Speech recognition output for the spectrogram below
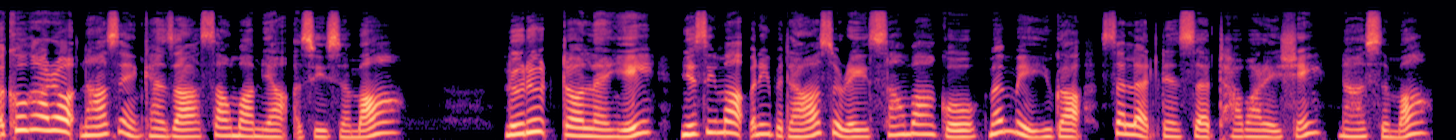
အခုကတော့နားဆင်ခန်းစားစောင်းပါများအစီအစဉ်ပါ လူဒုတော်လန်ရေးမြစည်းမပဏိပဒါဆိုတဲ့ဆောင်းပါးကိုမတ်မေယူကဆက်လက်တင်ဆက်ထားပါတယ်ရှင်။နားဆင်ပါ။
